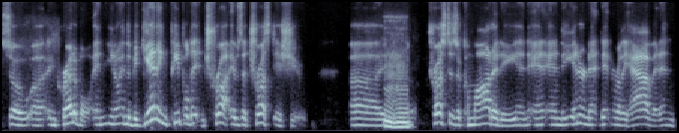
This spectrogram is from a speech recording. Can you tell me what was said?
so uh, incredible and you know in the beginning people didn't trust it was a trust issue uh, Mhm. trust is a commodity and, and and the internet didn't really have it. And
